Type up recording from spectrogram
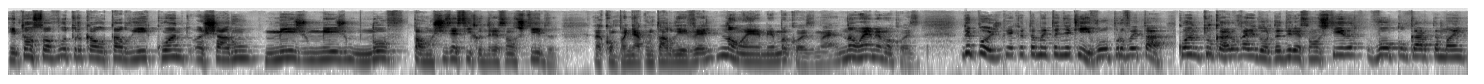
então só vou trocar o tablier quando achar um mesmo, mesmo novo. Pá, um XSI com direção assistida, acompanhar com um tablier velho, não é a mesma coisa, não é? Não é a mesma coisa. Depois, o que é que eu também tenho aqui? Vou aproveitar, quando trocar o radiador da direção assistida, vou colocar também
